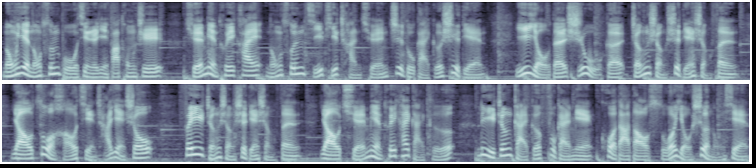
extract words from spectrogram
农业农村部近日印发通知。全面推开农村集体产权制度改革试点，已有的十五个整省试点省份要做好检查验收，非整省试点省份要全面推开改革，力争改革覆盖面扩大到所有涉农县。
